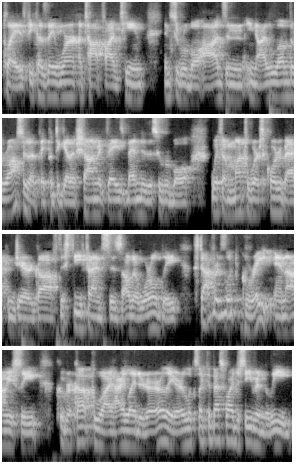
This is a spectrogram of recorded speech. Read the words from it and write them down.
plays because they weren't a top five team in Super Bowl odds, and you know I love the roster that they put together. Sean McVay's been to the Super Bowl with a much worse quarterback in Jared Goff. This defense is otherworldly. Stafford's looked great, and obviously Cooper Kupp, who I highlighted earlier, looks like the best wide receiver in the league.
